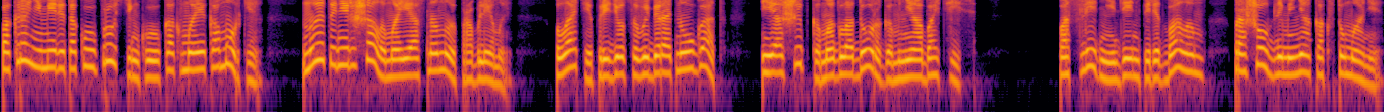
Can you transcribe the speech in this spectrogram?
По крайней мере, такую простенькую, как в моей коморке. Но это не решало моей основной проблемы. Платье придется выбирать наугад, и ошибка могла дорого мне обойтись. Последний день перед балом прошел для меня как в тумане.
